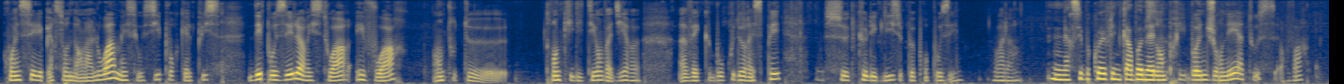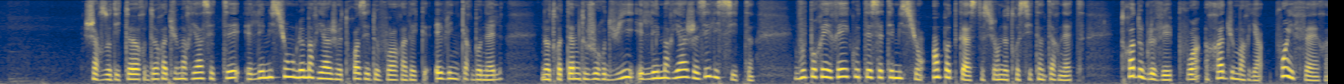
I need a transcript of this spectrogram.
coincer les personnes dans la loi, mais c'est aussi pour qu'elles puissent déposer leur histoire et voir en toute euh, tranquillité, on va dire, euh, avec beaucoup de respect, ce que l'Église peut proposer. Voilà. Merci beaucoup Evelyne Carbonel. Je vous en prie, bonne journée à tous. Au revoir. Chers auditeurs de Radio Maria, c'était l'émission Le mariage Trois et Devoirs avec Evelyne Carbonel. Notre thème d'aujourd'hui est les mariages illicites. Vous pourrez réécouter cette émission en podcast sur notre site internet www.radiomaria.fr.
